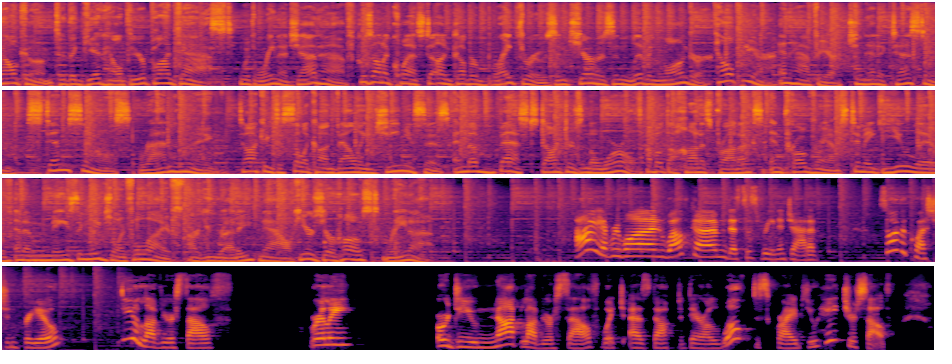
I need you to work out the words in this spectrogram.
Welcome to the Get Healthier podcast with Rena Jadhav, who's on a quest to uncover breakthroughs and cures in living longer, healthier, and happier. Genetic testing, stem cells, rat milling, talking to Silicon Valley geniuses and the best doctors in the world about the hottest products and programs to make you live an amazingly joyful life. Are you ready? Now, here's your host, Rena. Hi, everyone. Welcome. This is Rena Jadhav. So, I have a question for you. Do you love yourself? Really? Or do you not love yourself, which, as Dr. Daryl Wolfe describes, you hate yourself?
